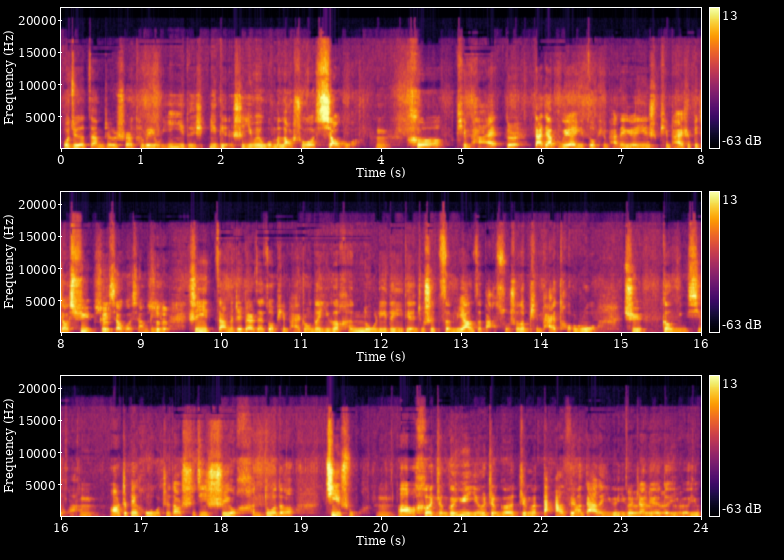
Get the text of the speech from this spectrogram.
我觉得咱们这个事儿特别有意义的一点，是因为我们老说效果，嗯，和品牌，对，大家不愿意做品牌的原因是品牌是比较虚，跟效果相比。是的实际咱们这边在做品牌中的一个很努力的一点，就是怎么样子把所说的品牌投入去更明细化。嗯，啊，这背后我知道实际是有很多的技术，嗯啊和整个运营整个整个大非常大的一个一个战略的一个一个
